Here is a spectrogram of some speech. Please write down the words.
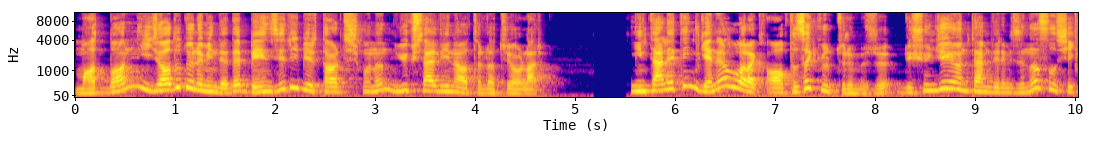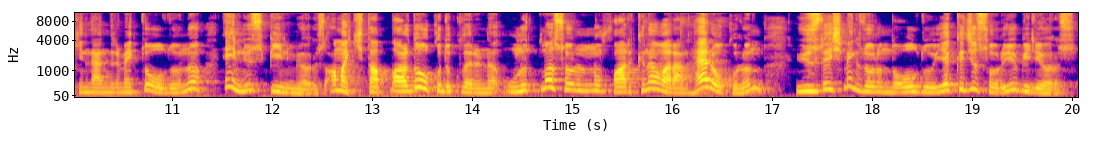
matbaanın icadı döneminde de benzeri bir tartışmanın yükseldiğini hatırlatıyorlar. İnternetin genel olarak hafıza kültürümüzü, düşünce yöntemlerimizi nasıl şekillendirmekte olduğunu henüz bilmiyoruz. Ama kitaplarda okuduklarını unutma sorununun farkına varan her okurun yüzleşmek zorunda olduğu yakıcı soruyu biliyoruz.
